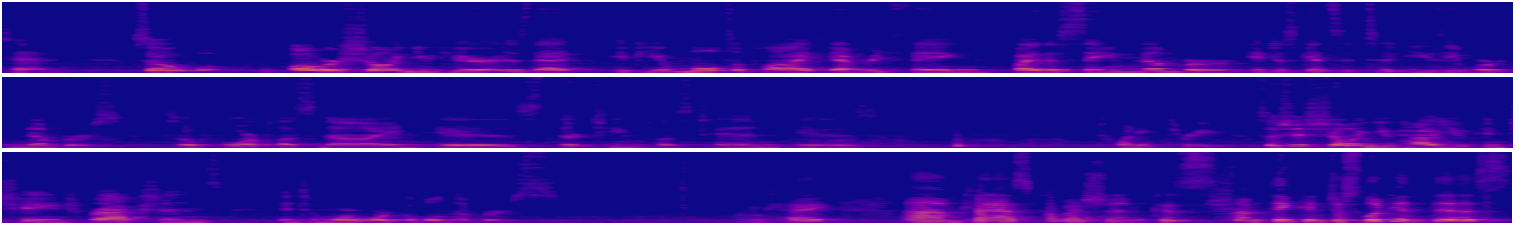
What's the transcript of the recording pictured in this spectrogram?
10. So all we're showing you here is that if you multiply everything by the same number, it just gets it to easy working numbers. So 4 plus 9 is 13 plus 10 is 23. So it's just showing you how you can change fractions into more workable numbers. Okay. Um, can I ask a question? Because I'm thinking, just look at this.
